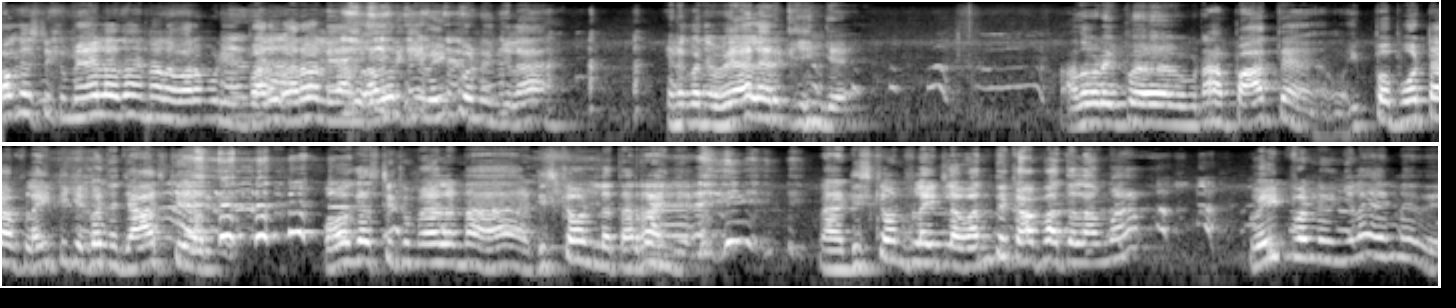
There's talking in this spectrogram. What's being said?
ஆகஸ்ட்டுக்கு மேலே தான் என்னால் வர முடியும். பரவ பரவாயில்லையா அது வரைக்கும் வெயிட் பண்ணுவீங்களா? எனக்கு கொஞ்சம் வேலை இருக்கு இங்கே. அதோட இப்போ நான் பார்த்தேன். இப்போ போட்டால் ஃப்ளைட் டிக்கெட் கொஞ்சம் ஜாஸ்தியாக இருக்கு. ஆகஸ்ட்டுக்கு மேலேன்னா டிஸ்கவுண்ட்டில் தர்றாங்க. நான் டிஸ்கவுண்ட் ஃப்ளைட்டில் வந்து காப்பாற்றலாமா வெயிட் பண்ணுவீங்களா? என்னது?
